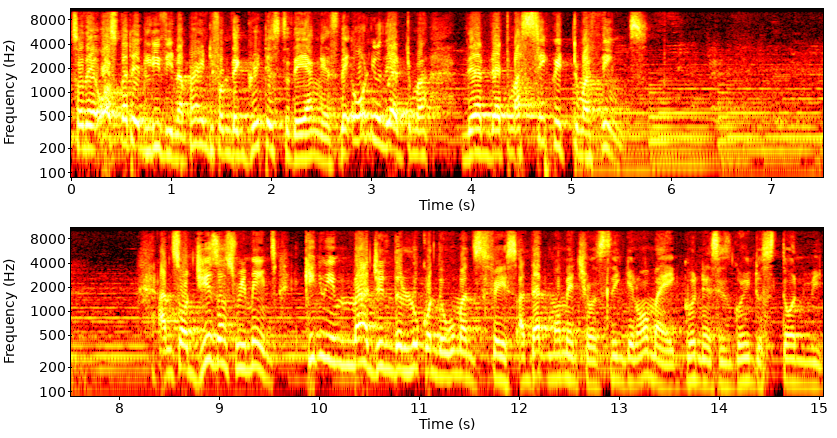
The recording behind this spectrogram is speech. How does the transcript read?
So they all started living, apparently from the greatest to the youngest. They all knew had, they had to secret to my things. And so Jesus remains. Can you imagine the look on the woman's face? At that moment, she was thinking, Oh my goodness, he's going to stone me.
